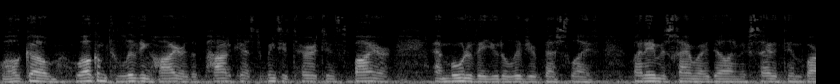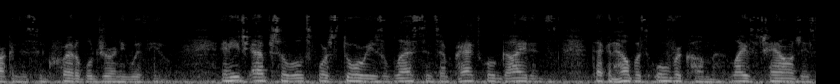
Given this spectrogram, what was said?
Welcome. Welcome to Living Higher, the podcast that brings you Torah to inspire and motivate you to live your best life. My name is Chaim Rydell and I'm excited to embark on this incredible journey with you. In each episode, we'll explore stories, lessons, and practical guidance that can help us overcome life's challenges,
